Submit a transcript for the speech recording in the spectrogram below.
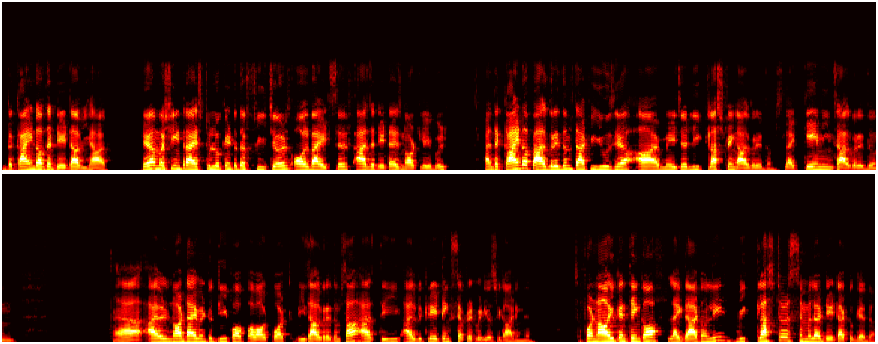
the kind of the data we have. Here machine tries to look into the features all by itself as the data is not labeled. And the kind of algorithms that we use here are majorly clustering algorithms like k-means algorithm. Uh, I will not dive into deep of about what these algorithms are as the I'll be creating separate videos regarding them. So for now, you can think of like that only. We cluster similar data together.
